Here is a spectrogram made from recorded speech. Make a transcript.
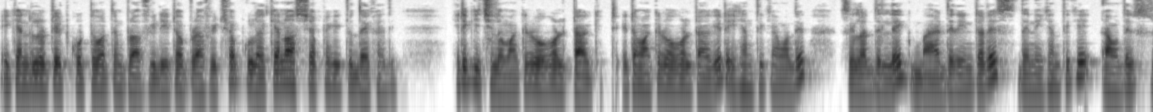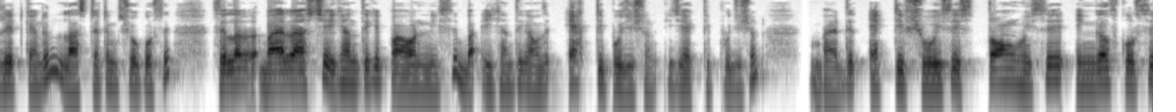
এই ক্যান্ডেলও ট্রেড করতে পারতেন প্রফিট এটাও প্রফিট সবগুলো। কেন আসছে আপনাকে একটু দেখা দিই। এটা কি ছিল মার্কেটের ওভারঅল টার্গেট এটা মার্কেটের ওভারঅল টার্গেট এখান থেকে আমাদের সেলারদের লেগ বায়ারদের ইন্টারেস্ট দেন এখান থেকে আমাদের red candle last attempt show করছে। সেলার বায়াররা আসছে, এখান থেকে পাওয়ার নিচ্ছে, বা এইখান থেকে আমাদের অ্যাক্টিভ পজিশন এই যে অ্যাক্টিভ পজিশন বায়ারদের অ্যাক্টিভ শো হয়েছে স্ট্রং হয়েছে এঙ্গলস করছে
